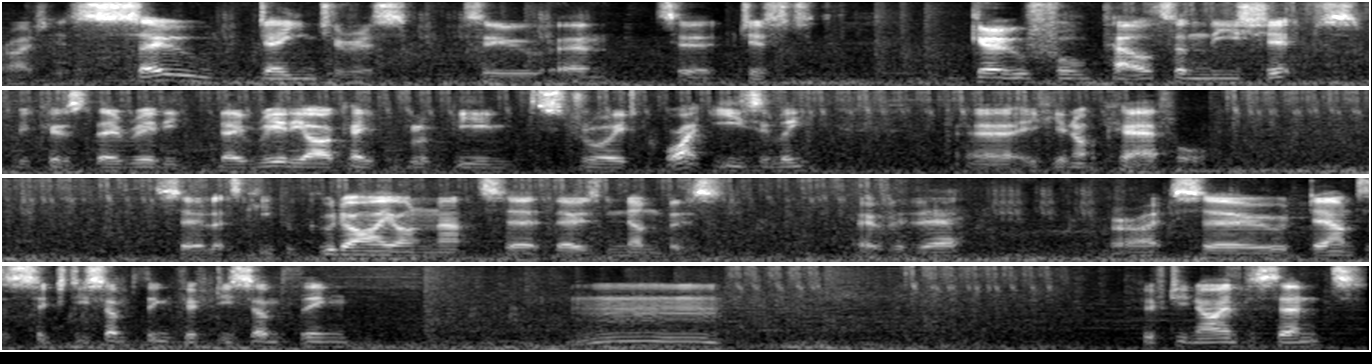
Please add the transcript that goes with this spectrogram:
Right, it's so dangerous to um, to just go full pelt on these ships because they really they really are capable of being destroyed quite easily uh, if you're not careful. So let's keep a good eye on that uh, those numbers over there. All right, so down to 60 something, 50 something. Mmm. 59%.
